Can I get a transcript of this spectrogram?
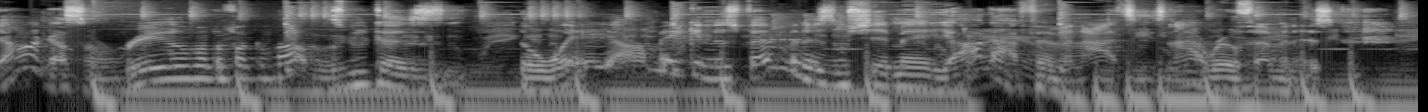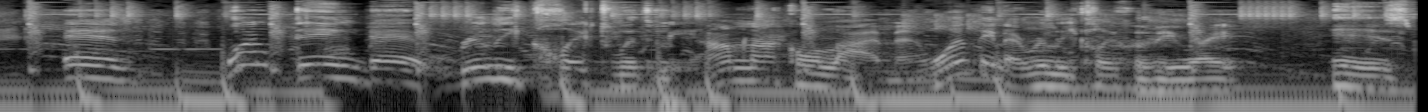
Y'all got some real motherfucking problems because the way y'all making this feminism shit, man, y'all got feminazis, not real feminists. And one thing that really clicked with me, I'm not gonna lie, man. One thing that really clicked with me, right, is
